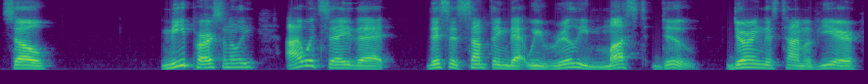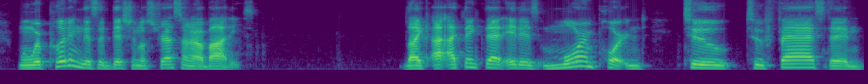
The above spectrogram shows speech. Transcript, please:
So, me personally, I would say that this is something that we really must do during this time of year when we're putting this additional stress on our bodies. Like I, I think that it is more important to to fast and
